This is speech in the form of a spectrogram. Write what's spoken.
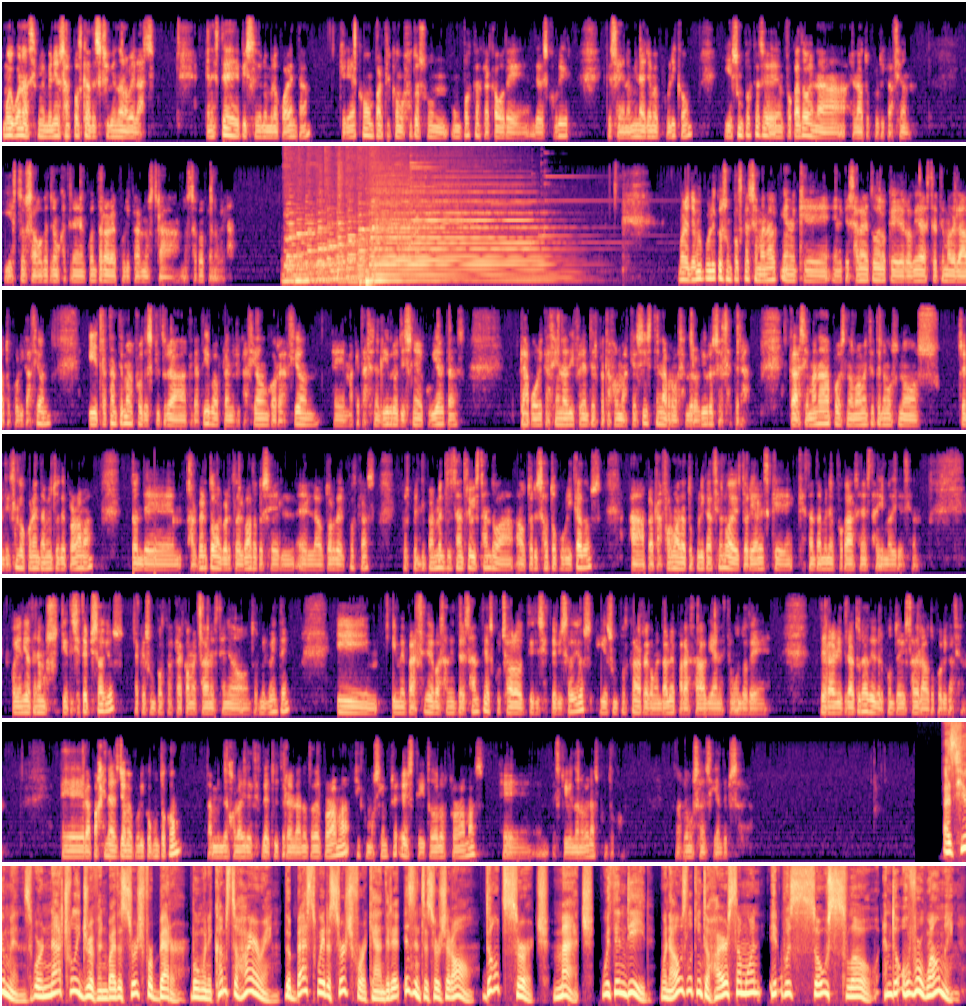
Muy buenas y bienvenidos al podcast de Escribiendo Novelas. En este episodio número 40 quería compartir con vosotros un, podcast que acabo de, de, descubrir que se denomina Yo me publico y es un podcast enfocado en la, en la, autopublicación. Y esto es algo que tenemos que tener en cuenta a la hora de publicar nuestra, nuestra propia novela. Bueno, yo me publico es un podcast semanal en el que en el que se habla de todo lo que rodea este tema de la autopublicación y tratan temas pues, de escritura creativa, planificación, corrección, eh, maquetación de libros, diseño de cubiertas, la publicación en las diferentes plataformas que existen, la promoción de los libros, etcétera. Cada semana, pues normalmente tenemos unos 35 o 40 minutos de programa donde Alberto, Alberto del Vado, que es el, el, autor del podcast, pues principalmente está entrevistando a, a, autores autopublicados, a plataformas de autopublicación o a editoriales que, que, están también enfocadas en esta misma dirección. Hoy en día tenemos 17 episodios, ya que es un podcast que ha comenzado en este año 2020 y, y me parece bastante interesante. He escuchado los 17 episodios y es un podcast recomendable para estar al día en este mundo de, de la literatura desde el punto de vista de la autopublicación. Eh, la página es yomepublico.com también dejo la dirección de Twitter en la nota del programa y como siempre este y todos los programas eh, escribiendonovelas.com. Nos vemos en el siguiente episodio. As humans, we're naturally driven by the search for better. But when it comes to hiring, the best way to search for a candidate isn't to search at all. Don't search, match with Indeed. When I was looking to hire someone, it was so slow and overwhelming.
